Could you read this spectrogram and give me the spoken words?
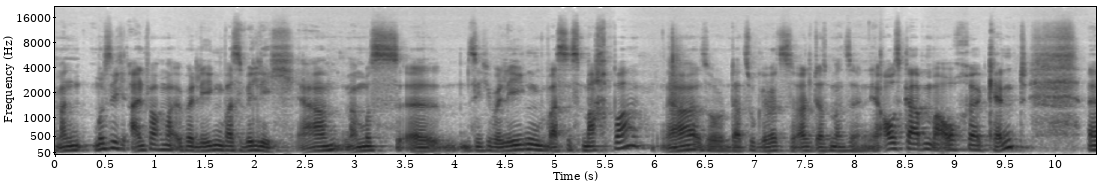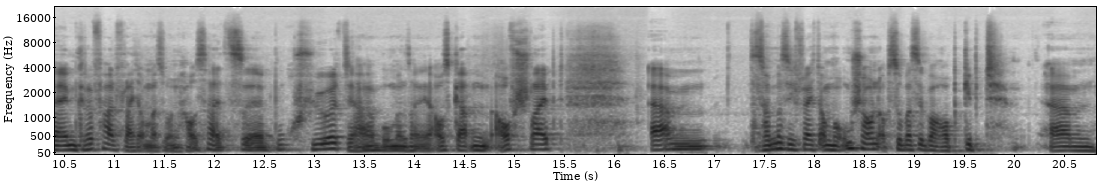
man muss sich einfach mal überlegen, was will ich. Ja, man muss äh, sich überlegen, was ist machbar. Ja, also dazu gehört es, halt, dass man seine Ausgaben auch äh, kennt, äh, im Griff hat, vielleicht auch mal so ein Haushaltsbuch führt, ja, wo man seine Ausgaben aufschreibt ähm, soll man sich vielleicht auch mal umschauen, ob es sowas überhaupt gibt. Ähm,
